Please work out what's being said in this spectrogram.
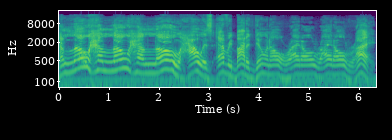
Hello, hello, hello. How is everybody doing? All right, all right, all right.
